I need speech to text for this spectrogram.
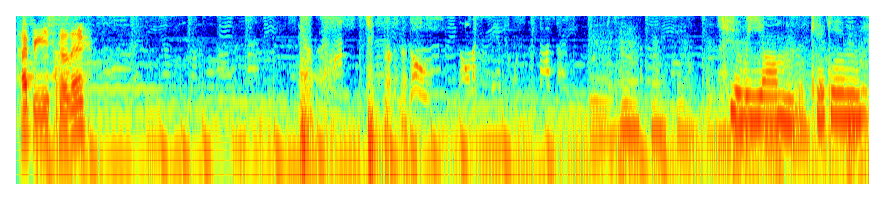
Hyper, you still there? Should we, um, kick him?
